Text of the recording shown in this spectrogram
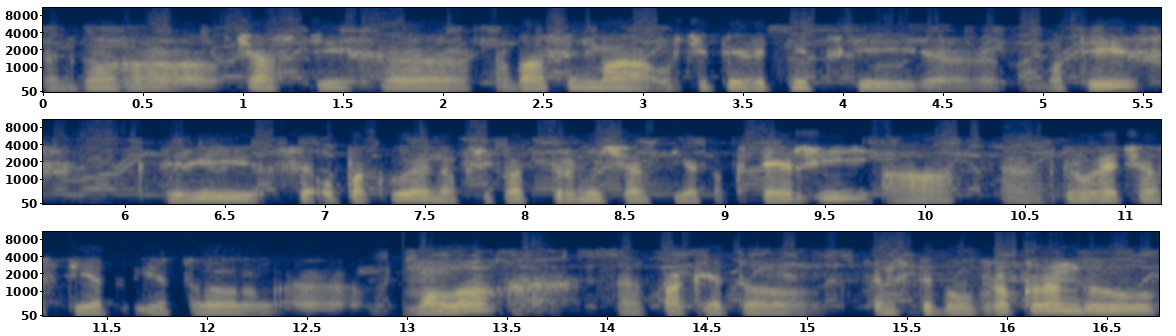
v mnoha částích eh, báseň má určitý rytmický eh, motiv, který se opakuje například v první části je to Pteří a eh, v druhé části je, je to Moloch pak je to ten s tebou v Rocklandu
